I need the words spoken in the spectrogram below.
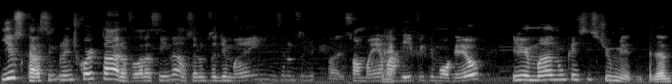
E os caras simplesmente cortaram, falaram assim, não, você não precisa de mãe, você não precisa de mãe. Sua mãe é uma hippie que morreu e a irmã nunca existiu mesmo, tá ligado?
